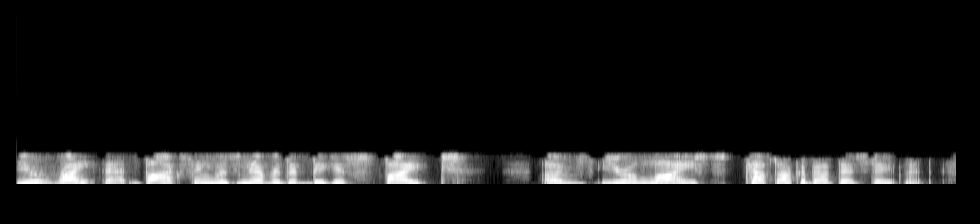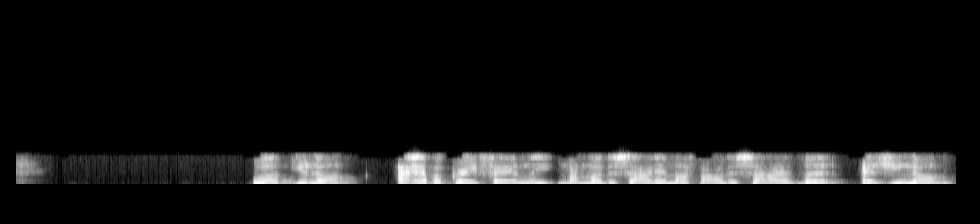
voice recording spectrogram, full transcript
you're right that boxing was never the biggest fight of your life. Talk, talk about that statement. Well, you know, I have a great family, my mother's side and my father's side, but as you know,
